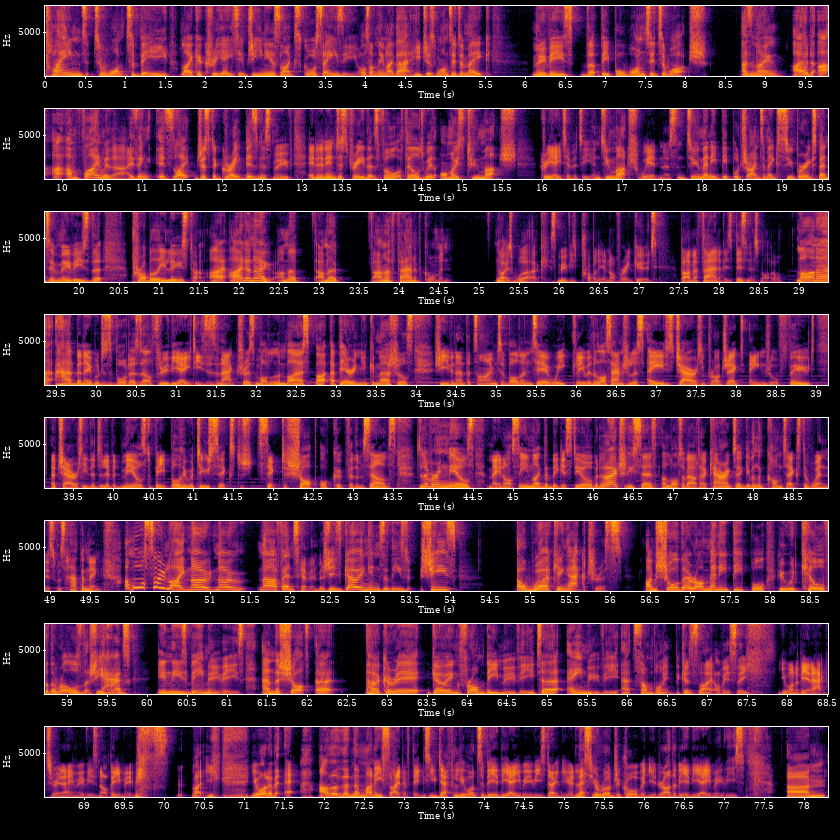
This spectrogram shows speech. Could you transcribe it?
claimed to want to be like a creative genius like Scorsese or something like that. He just wanted to make movies that people wanted to watch. I don't know. I'd, I, I'm fine with that. I think it's like just a great business move in an industry that's full, filled with almost too much creativity and too much weirdness and too many people trying to make super expensive movies that probably lose ton. I, I don't know. I'm a I'm a I'm a fan of Corman. Not his work. His movies probably are not very good but I'm a fan of his business model. Lana had been able to support herself through the 80s as an actress, model, and bias by appearing in commercials. She even had the time to volunteer weekly with the Los Angeles AIDS charity project Angel Food, a charity that delivered meals to people who were too sick to, sh- sick to shop or cook for themselves. Delivering meals may not seem like the biggest deal, but it actually says a lot about her character given the context of when this was happening. I'm also like, no, no, no offense, Kevin, but she's going into these, she's a working actress. I'm sure there are many people who would kill for the roles that she had in these B movies. And the shot at her career going from B movie to A movie at some point, because, like, obviously, you want to be an actor in A movies, not B movies. like, you, you want to be, other than the money side of things, you definitely want to be in the A movies, don't you? Unless you're Roger Corman, you'd rather be in the A movies. Um,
